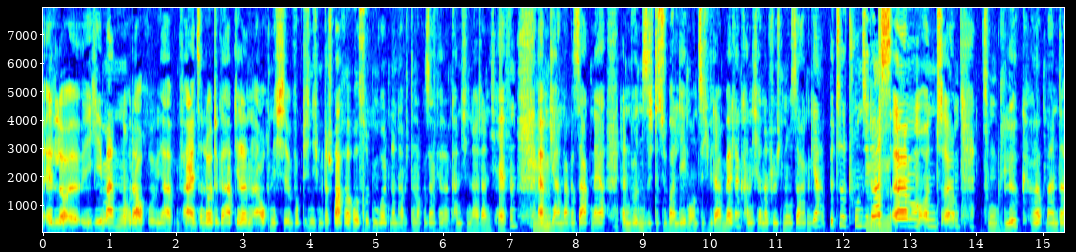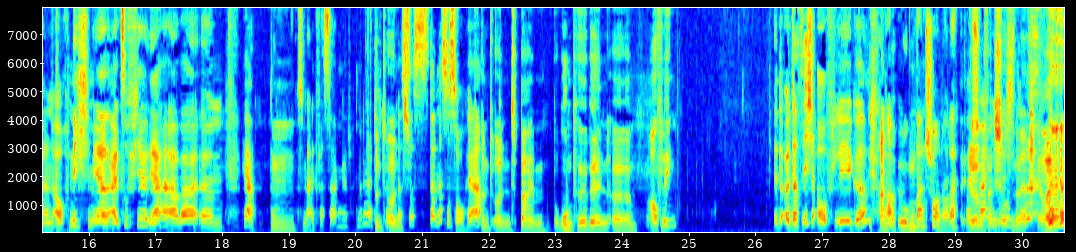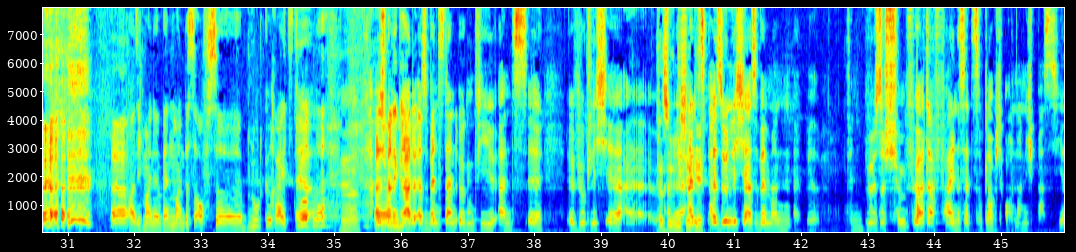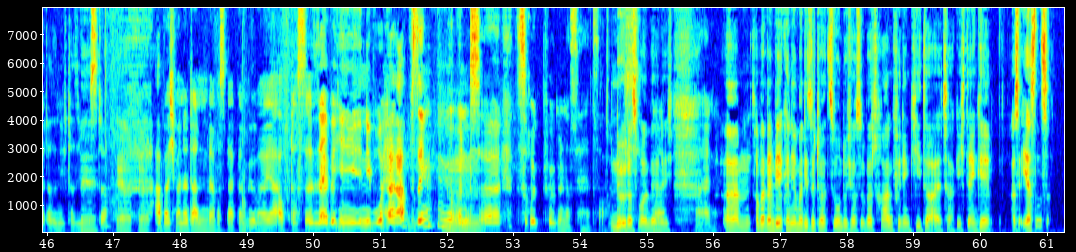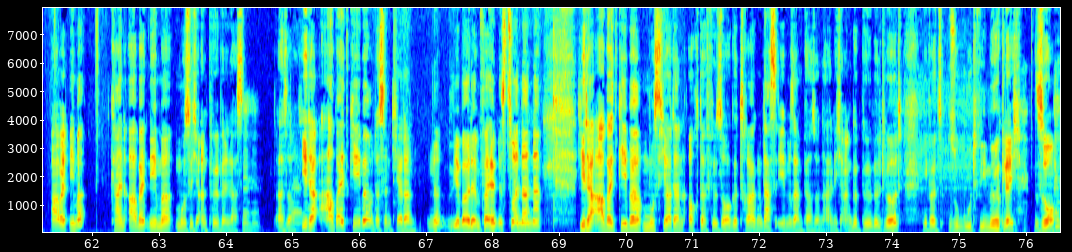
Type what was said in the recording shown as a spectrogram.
jemanden oder auch ja, vereinzelte Leute gehabt, die dann auch nicht wirklich nicht mit der Sprache rausrücken wollten. Dann habe ich dann auch gesagt, ja, dann kann ich Ihnen leider nicht helfen. Mhm. Ähm, die haben dann gesagt, naja, dann würden sie sich das überlegen und sich wieder melden. Dann kann ich ja natürlich nur sagen, ja, bitte tun Sie das. Mhm. Ähm, und ähm, zum Glück hört man dann auch nicht mehr allzu viel, ja, aber ähm, ja, dann mhm. muss man einfach sagen, ja, tut mir leid. Und, dann, und, ist es, dann ist es so, ja. Und, und beim Rumpöbeln äh, auflegen? Äh, dass ich auflege. Ich frage irgendwann schon, oder? Irgendwann schon, ne? ne? Also ich meine, wenn man bis aufs äh, Blut gereizt wird, ja. ne? Ja. Also ich meine ähm, gerade, also wenn es dann irgendwie ans äh, wirklich äh, persönliche ans persönliche, also wenn man äh, wenn böse Schimpfwörter fallen, ist jetzt, glaube ich, auch noch nicht passiert. Also nicht, dass ich nee, wüsste. Ja, ja. Aber ich meine, dann wäre was bleibt beim Über, ja, auf dasselbe Niveau herabsinken mhm. und äh, zurückpöbeln, das ist ja jetzt auch. Nö, das wollen wir ja nicht. Nein. Ähm, aber wenn wir können ja mal die Situation durchaus übertragen für den Kita-Alltag. Ich denke, also erstens, Arbeitnehmer, kein Arbeitnehmer muss sich anpöbeln lassen. Mhm. Also ja. jeder Arbeitgeber, und das sind ja dann ne, wir beide im Verhältnis zueinander, jeder Arbeitgeber muss ja dann auch dafür Sorge tragen, dass eben sein Personal nicht angepöbelt wird, jeweils so gut wie möglich. So,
